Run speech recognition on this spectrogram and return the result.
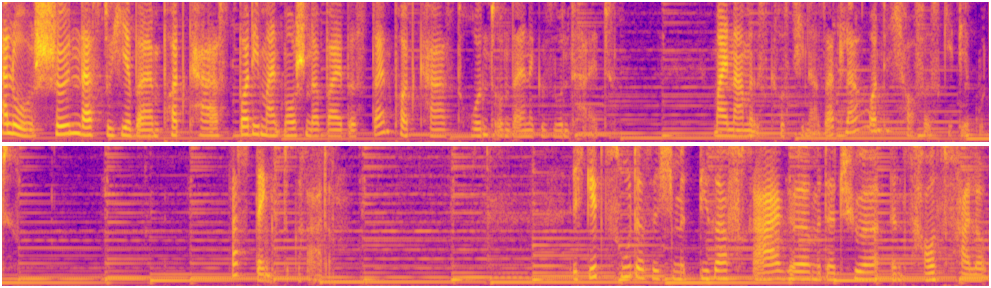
Hallo, schön, dass du hier beim Podcast Body Mind Motion dabei bist, dein Podcast rund um deine Gesundheit. Mein Name ist Christina Sattler und ich hoffe, es geht dir gut. Was denkst du gerade? Ich gebe zu, dass ich mit dieser Frage mit der Tür ins Haus falle.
